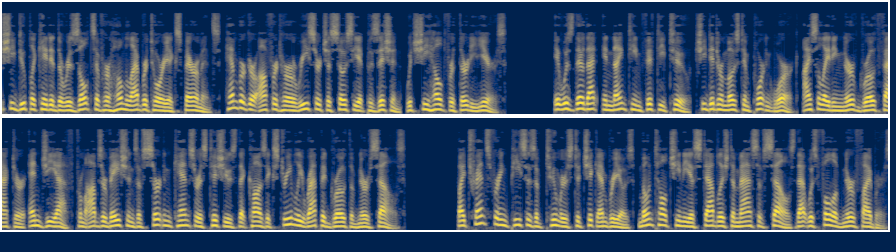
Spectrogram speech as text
she duplicated the results of her home laboratory experiments, Hamburger offered her a research associate position, which she held for 30 years. It was there that, in 1952, she did her most important work, isolating nerve growth factor from observations of certain cancerous tissues that cause extremely rapid growth of nerve cells. By transferring pieces of tumors to chick embryos, Montalcini established a mass of cells that was full of nerve fibers.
